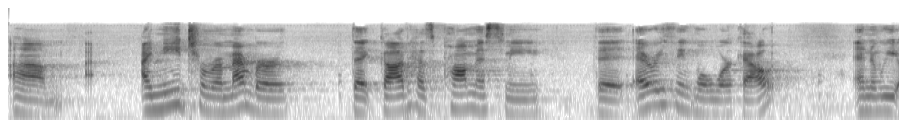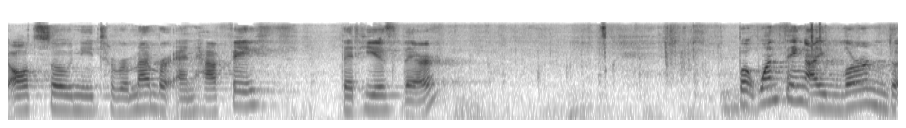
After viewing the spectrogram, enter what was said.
um, I need to remember that God has promised me that everything will work out. And we also need to remember and have faith that He is there. But one thing I learned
